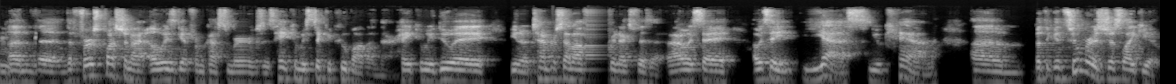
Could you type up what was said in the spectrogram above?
Um, the, the first question I always get from customers is, "Hey, can we stick a coupon in there? Hey, can we do a you know 10% off your next visit?" And I always say, I would say, yes, you can. Um, but the consumer is just like you,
